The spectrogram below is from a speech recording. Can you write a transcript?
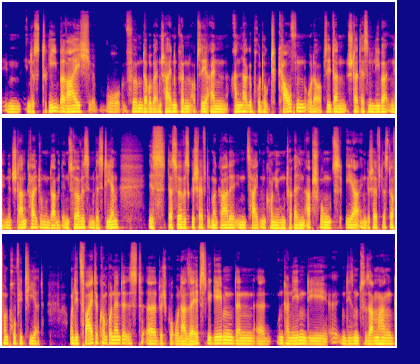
im Industriebereich, wo Firmen darüber entscheiden können, ob sie ein Anlageprodukt kaufen oder ob sie dann stattdessen lieber in, in Instandhaltung und damit in Service investieren, ist das Servicegeschäft immer gerade in Zeiten konjunkturellen Abschwungs eher ein Geschäft, das davon profitiert. Und die zweite Komponente ist äh, durch Corona selbst gegeben, denn äh, Unternehmen, die in diesem Zusammenhang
